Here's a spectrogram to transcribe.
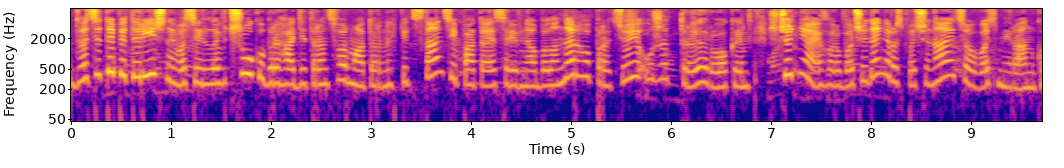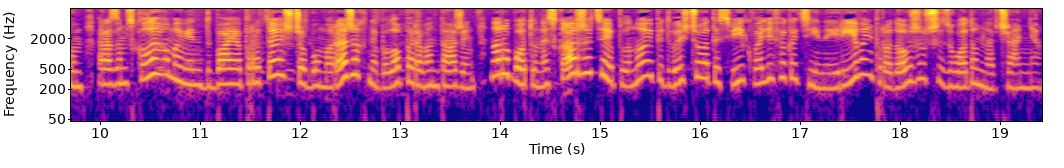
25-річний Василь Левчук у бригаді трансформаторних підстанцій ПАТ АЕС Рівнеобленерго працює уже три роки. Щодня його робочий день розпочинається о 8 ранку. Разом з колегами він дбає про те, щоб у мережах не було перевантажень. На роботу не скаржиться і планує підвищувати свій кваліфікаційний рівень, продовживши згодом навчання.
